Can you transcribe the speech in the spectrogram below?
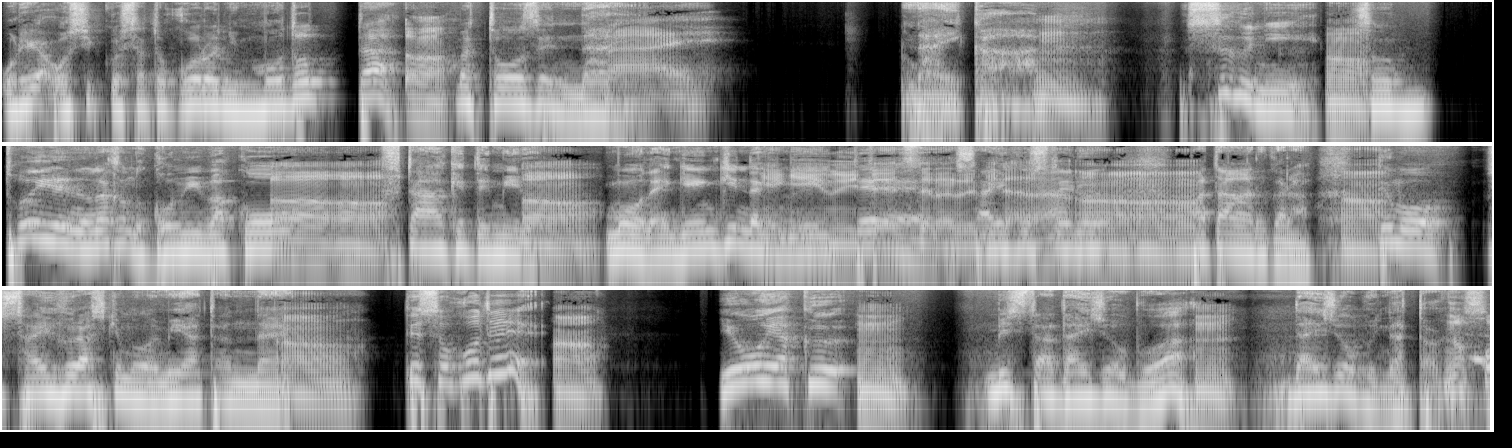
俺がおしっこしたところに戻った。まあ当然ない。ない。か。すぐにうん、そのトイレの中のゴミ箱を蓋開けてみるう。もうね、現金だけ抜いて財布捨てるパターンあるからう。んでも、財布らしきもの見当たんない。うん。で、そこで、うん。ようやく、うん。ミスター大丈夫はん、大丈夫になったわけです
